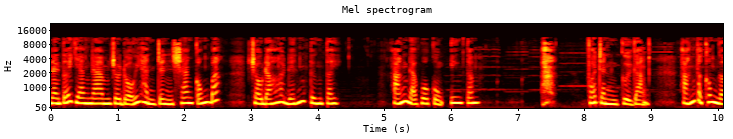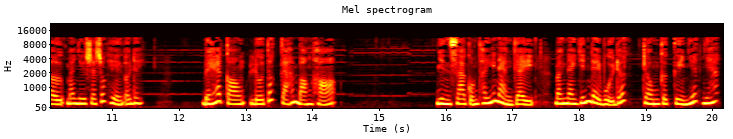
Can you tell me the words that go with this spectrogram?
Nàng tới Giang Nam rồi đổi hành trình sang Cống Bắc, sau đó đến Tương Tây. Hắn đã vô cùng yên tâm. À, Phó Tranh cười gằn, hắn thật không ngờ Mai Như sẽ xuất hiện ở đây. Bé còn lừa tất cả bọn họ. Nhìn xa cũng thấy nàng gầy, bằng nàng dính đầy bụi đất, trông cực kỳ nhếch nhác.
